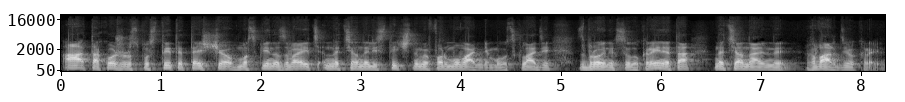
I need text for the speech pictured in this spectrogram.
а також розпустити те, що в Москві називають націоналістичними формуваннями у складі збройних сил України та Національної гвардії України.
